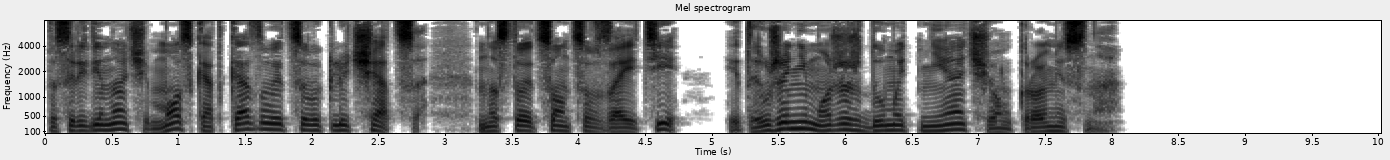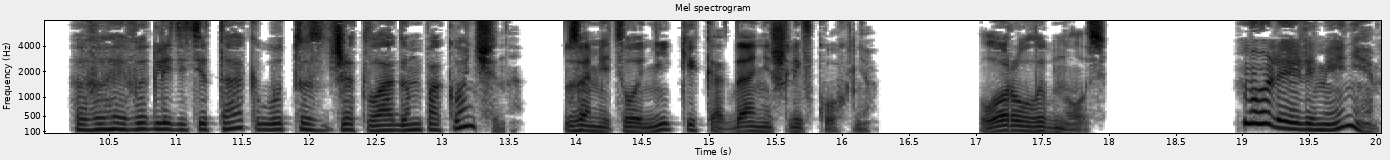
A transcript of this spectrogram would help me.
Посреди ночи мозг отказывается выключаться, но стоит солнцу взойти, и ты уже не можешь думать ни о чем, кроме сна. «Вы выглядите так, будто с джетлагом покончено», — заметила Никки, когда они шли в кухню. Лора улыбнулась. «Более или менее.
